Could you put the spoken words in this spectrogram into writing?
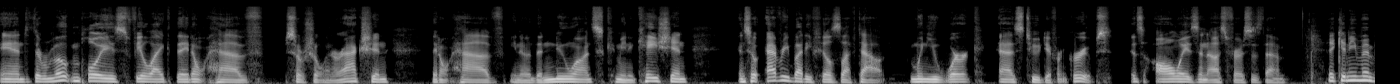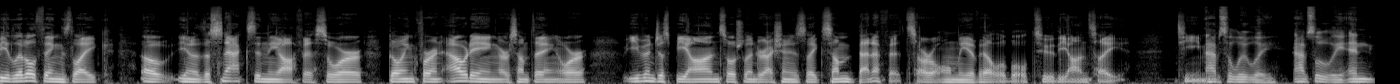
And the remote employees feel like they don't have social interaction, they don't have, you know, the nuanced communication. And so everybody feels left out when you work as two different groups. It's always an us versus them. It can even be little things like, oh, you know, the snacks in the office or going for an outing or something, or even just beyond social interaction is like some benefits are only available to the on-site team. Absolutely. Absolutely. And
